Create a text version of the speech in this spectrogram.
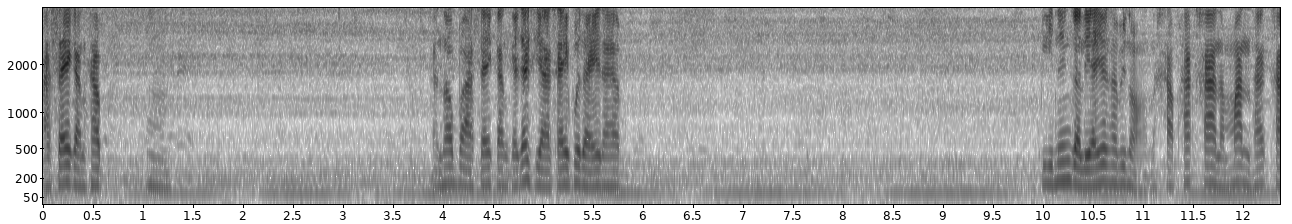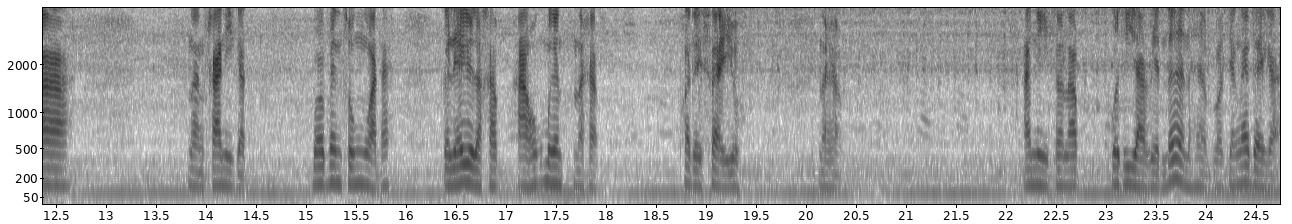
อาศัยกันครับ อืมอันเราบาอาศัยกันก็จักเสียอาศัยผู้ใดนะครับ ปีหนึงก็เหลี้ยเยอะครับพี่น้องนะครับหักค่าน้ำมันหักค่านั่นค่านี้กับ่เป็นทรงงวดนะก็เหลี้ยอยู่นะครับหาหกหมื่นนะครับพอได้ใส่อยู่นะครับ อันนี้สำหรับผู้ที่อยากเรียนเด้อนะครับว่าจังได้ใดกะ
